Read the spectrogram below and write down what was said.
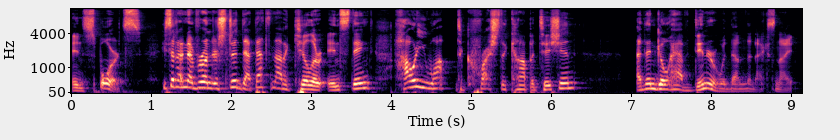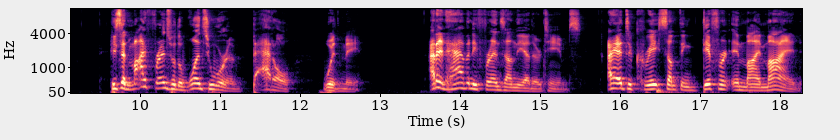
in sports. He said, I never understood that. That's not a killer instinct. How do you want to crush the competition and then go have dinner with them the next night? He said, My friends were the ones who were in battle with me. I didn't have any friends on the other teams. I had to create something different in my mind.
